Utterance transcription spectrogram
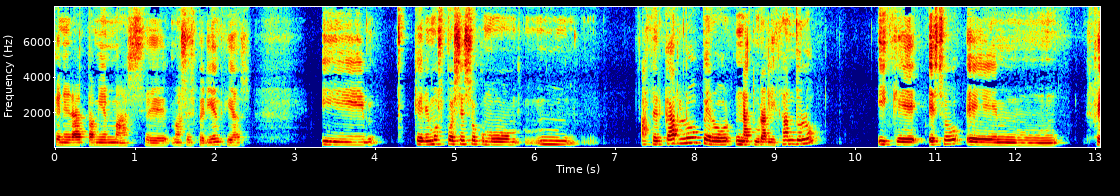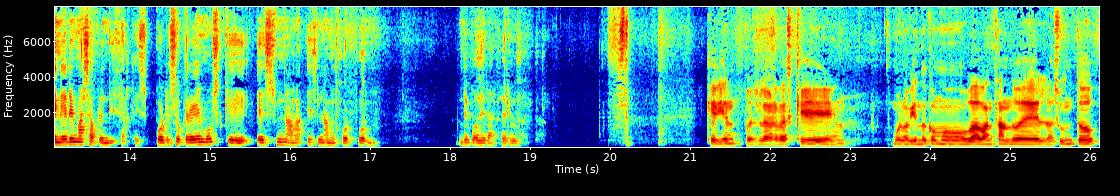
generar también más, eh, más experiencias. Y queremos pues eso como mm, acercarlo, pero naturalizándolo y que eso eh, genere más aprendizajes. Por eso creemos que es, una, es la mejor forma de poder hacerlo. Qué bien, pues la verdad es que, bueno, viendo cómo va avanzando el asunto,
